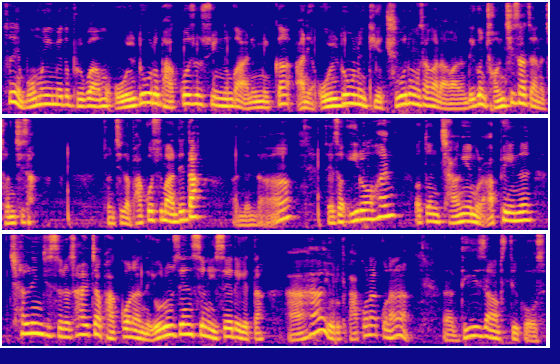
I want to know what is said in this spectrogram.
선생님 뭐뭐임에도 불구하고 although로 바꿔줄 수 있는 거 아닙니까? 아니야. although는 뒤에 주어 동사가 나왔는데 이건 전치사잖아. 전치사. 전치사 바꿔 쓰면 안 된다? 안 된다. 그래서 이러한 어떤 장애물 앞에 있는 챌린지스를 살짝 바꿔놨네. 이런 센스는 있어야 되겠다. 아하, 이렇게 바꿔놨구나. 어, These obstacles.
